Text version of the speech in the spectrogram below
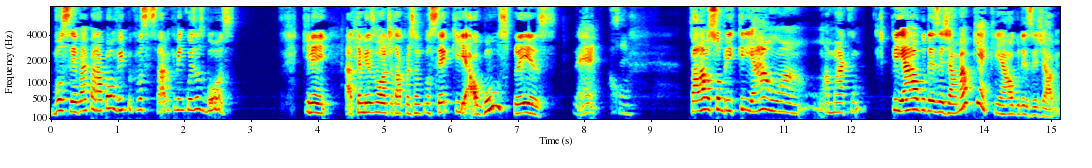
você vai parar para ouvir, porque você sabe que vem coisas boas. Que nem, até mesmo ontem eu estava conversando com você, que alguns players, né? Sim falava sobre criar uma, uma marca, criar algo desejável. Mas o que é criar algo desejável?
